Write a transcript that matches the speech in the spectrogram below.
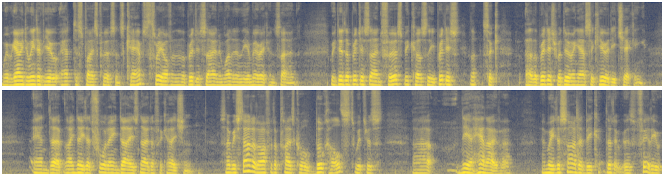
We were going to interview at displaced persons camps, three of them in the British zone and one in the American zone. We did the British zone first because the British, uh, the British were doing our security checking, and uh, they needed 14 days notification. So we started off at a place called Buchholz, which was uh, near Hanover, and we decided that it was fairly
